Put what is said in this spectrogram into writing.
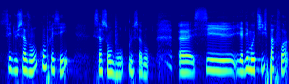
C'est du savon compressé, ça sent bon le savon. Il y a des motifs parfois.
